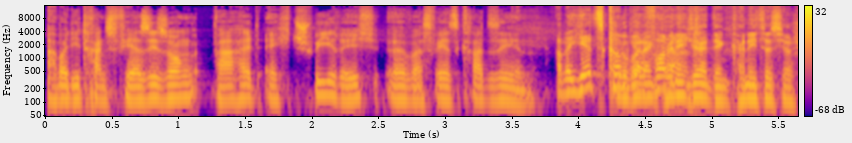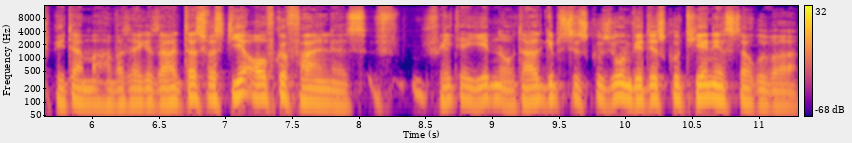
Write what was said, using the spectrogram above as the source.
Aber die Transfersaison war halt echt schwierig, äh, was wir jetzt gerade sehen. Aber jetzt kommt Aber ja dann kann, ich, dann kann ich das ja später machen, was er gesagt hat. Das, was dir aufgefallen ist, fehlt ja jedem auch. Da gibt es Diskussionen. Wir diskutieren jetzt darüber.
